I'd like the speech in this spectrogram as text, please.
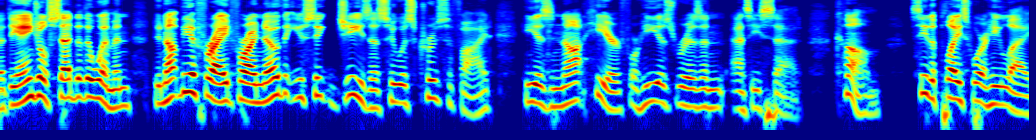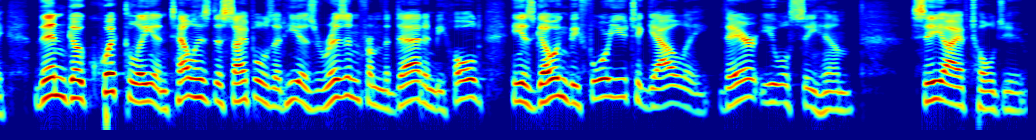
But the angel said to the women, Do not be afraid, for I know that you seek Jesus who was crucified. He is not here, for he is risen, as he said. Come, see the place where he lay. Then go quickly and tell his disciples that he is risen from the dead, and behold, he is going before you to Galilee. There you will see him. See, I have told you.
